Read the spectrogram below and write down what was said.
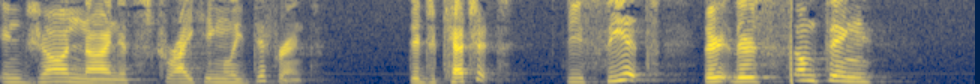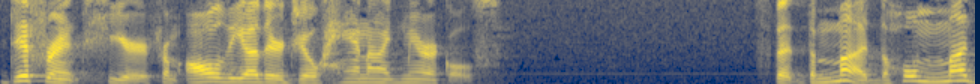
in John 9 is strikingly different. Did you catch it? Do you see it? There, there's something different here from all the other Johannine miracles. It's that the mud, the whole mud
